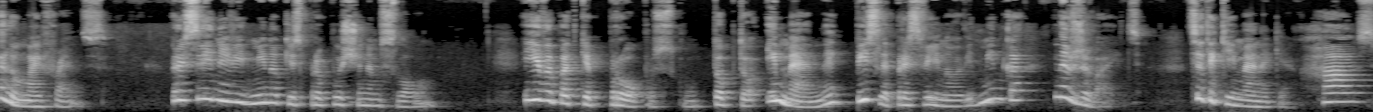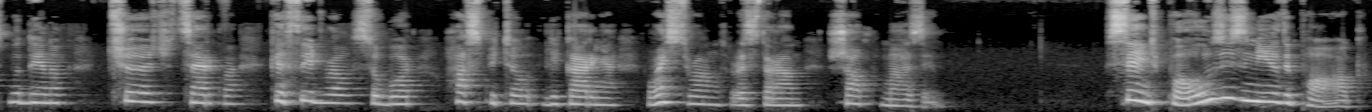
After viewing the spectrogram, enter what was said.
Hello, my friends. Присвійний відмінок із пропущеним словом. Є випадки пропуску, тобто іменник після присвійного відмінка не вживається. Це такі іменники як house – будинок, church – церква, cathedral – собор, hospital – лікарня, restaurant – ресторан, shop – магазин. St. Paul's is near the park.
